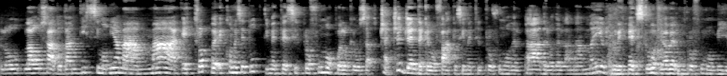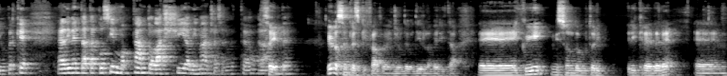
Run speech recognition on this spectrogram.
l'ho- l'ha usato tantissimo mia mamma, è troppo, è come se tu ti mettessi il profumo quello che usa. Cioè, c'è gente che lo fa, che si mette il profumo del padre o della mamma, io non riesco, voglio avere un profumo mio, perché era diventata così mo- tanto la scia di me, cioè si metteva veramente... Io l'ho sempre schifato Angel, devo dire la verità. E qui mi sono dovuto ri- ricredere E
